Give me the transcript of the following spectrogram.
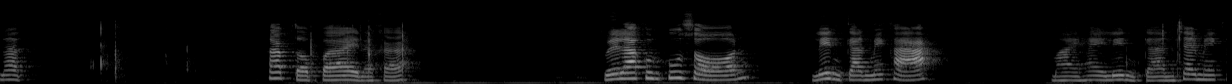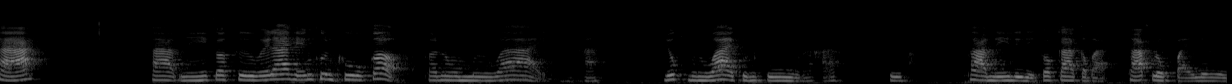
หน้า ภาพต่อไปนะคะ เวลาคุณครูสอนเล่นกันไหมคะ ไม่ให้เล่นกันใช่ไหมคะ ภาพนี้ก็คือเวลาเห็นคุณครูก็พนมมือไหว้นะคะยกมือไหว้คุณครูนะคะ คือภาพนี้เด็กๆก็กล้ากระบาดทับลงไปเลย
